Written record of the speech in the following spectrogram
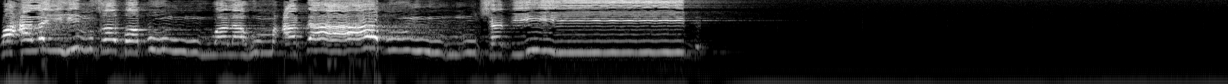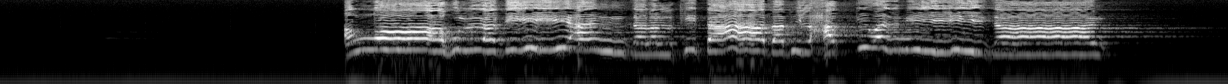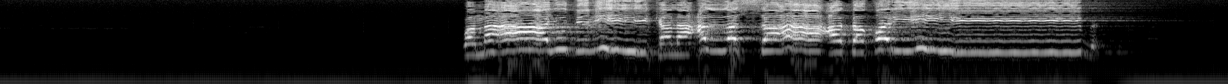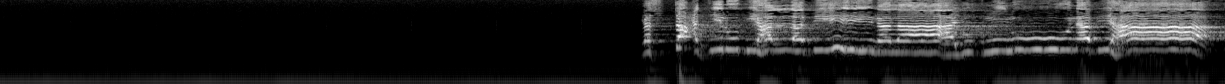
وعليهم غضب ولهم عذاب شديد. الله الذي أنزل الكتاب بالحق والميزان. وما يدريك لعل الساعة قريب. يستعجل بها الذين لا يؤمنون بها.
